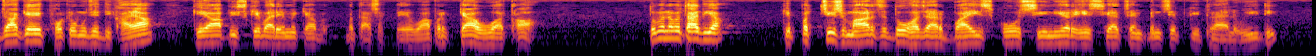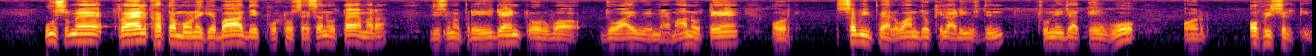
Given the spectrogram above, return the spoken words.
जाके एक फ़ोटो मुझे दिखाया कि आप इसके बारे में क्या बता सकते हैं। वहाँ पर क्या हुआ था? तो मैंने बता दिया कि 25 मार्च 2022 को सीनियर एशिया चैंपियनशिप की ट्रायल हुई थी। उसमें ट्रायल खत्म होने के बाद एक फ़ोटो सेशन होता है हमारा, जिसमें प्रेसिडेंट और वह जो आए हुए मेहमान होते हैं और सभी पहलवान जो खिलाड़ी उस दिन चुने जाते हैं वो और ऑफिशियल टीम,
